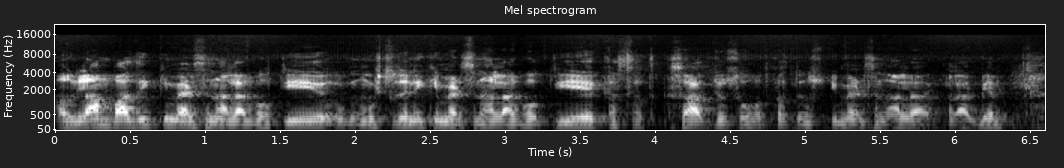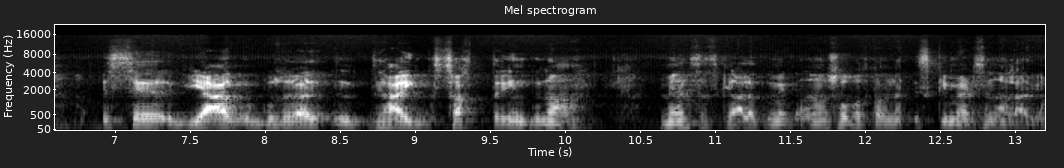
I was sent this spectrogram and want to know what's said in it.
अगलामबाजी की मेडिसिन अलग होती है मुश्तनी की मेडिसिन अलग होती है, कसरत के साथ जो सोबत करते हैं, उसकी मेडिसिन अलग अलग है। इससे या गुजरा, इंतहाई सख्त तरीन गुनाह मैंसस की हालत में सोबत करना, इसकी मेडिसिन अलग है।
